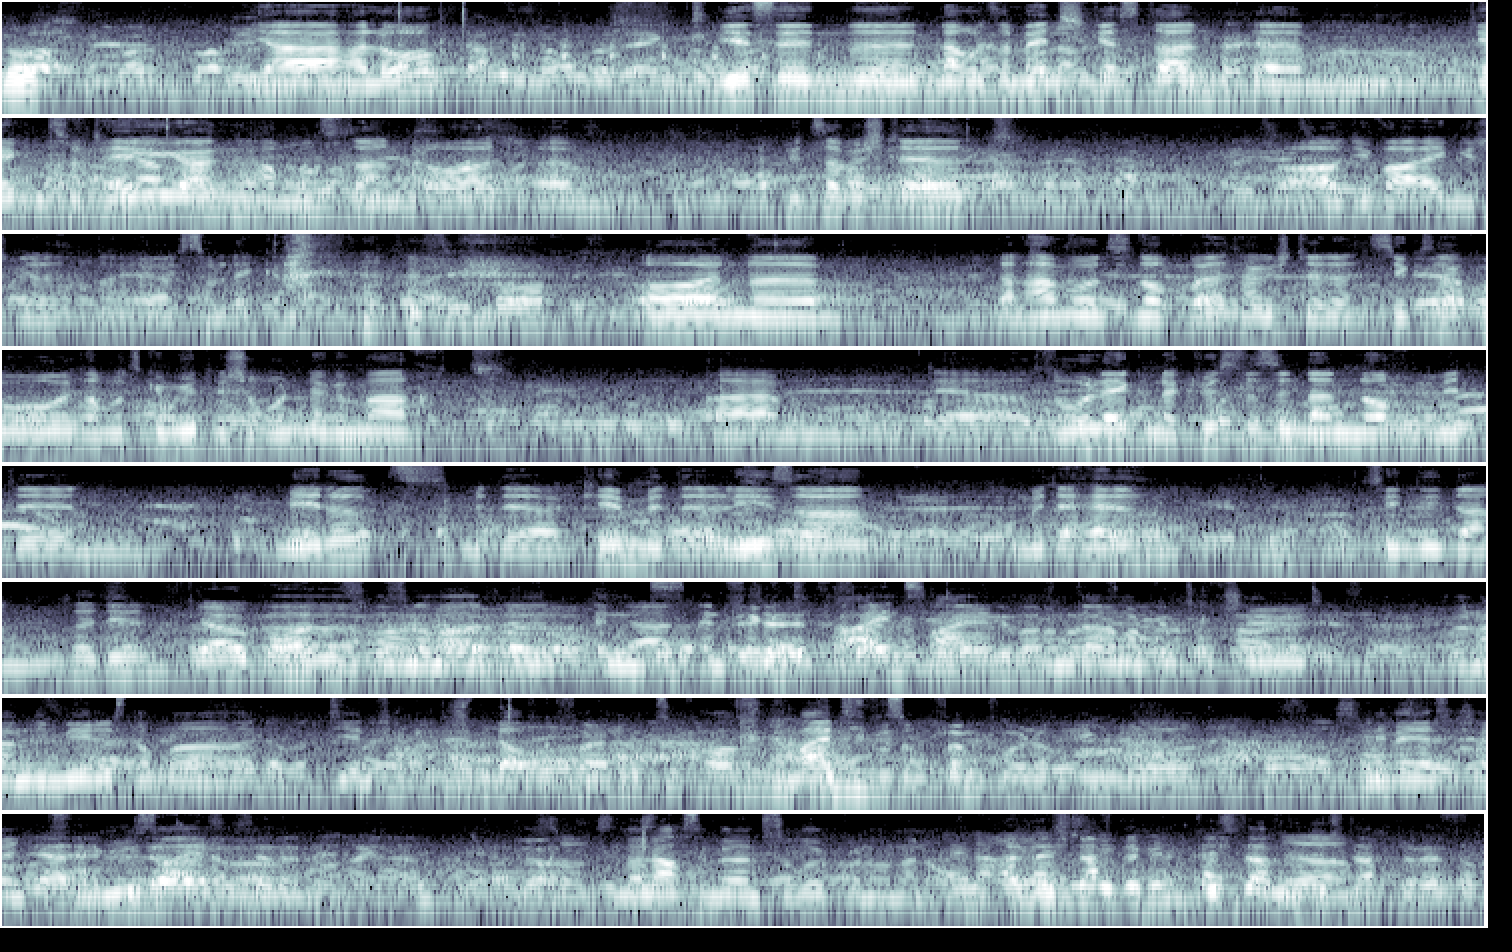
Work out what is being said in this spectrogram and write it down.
Los. Ja, hallo. Wir sind äh, nach unserem Match gestern ähm, direkt ins Hotel gegangen, haben uns dann dort ähm, Pizza bestellt. Ja, die war eigentlich ne, naja, nicht so lecker. Und ähm, dann haben wir uns noch bei der Tankstelle einen Zigzag geholt, haben uns gemütliche Runde gemacht. Ähm, der Solek und der Crystal sind dann noch mit den Mädels, mit der Kim, mit der Lisa und mit der Helen. Sind die dann, wo seid ihr hin? Ja, okay. Wir sind nochmal ins Infected Vereinsheim, haben da nochmal kurz gechillt. Dann haben die Mädels nochmal die Infected Spieler aufgefordert mitzukommen. Meinte die bis um 5 Uhr noch irgendwo. Die werden jetzt wahrscheinlich ein bisschen müde sein, aber ja. Und danach sind wir dann zurück und haben dann auch. Also ich dachte, ich dachte, Ja. ich dachte, wenn es auf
